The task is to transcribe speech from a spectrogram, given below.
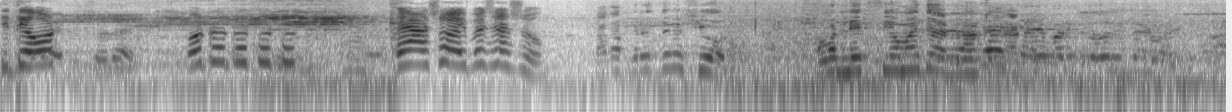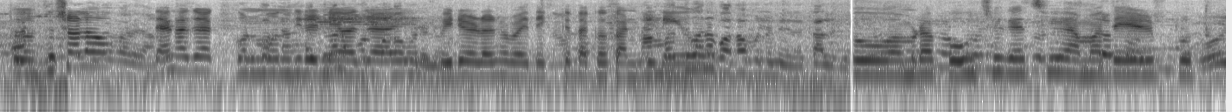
দিতে। এ আসো, এই পাশে আসো। আমার চলো, দেখা যাক কোন মন্দিরে যায়। ভিডিওটা সবাই দেখতে তো আমরা পৌঁছে গেছি আমাদের প্রথম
